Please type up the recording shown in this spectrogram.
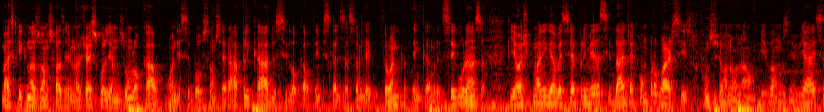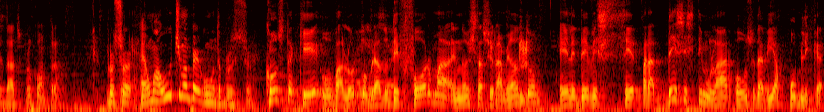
Mas o que, que nós vamos fazer? Nós já escolhemos um local onde esse bolsão será aplicado. Esse local tem fiscalização eletrônica, tem câmera de segurança. E eu acho que Maringá vai ser a primeira cidade a comprovar se isso funciona ou não. E vamos enviar esses dados para o Contran. Professor, é uma última pergunta, professor. Consta que o valor cobrado de forma no estacionamento, ele deve ser para desestimular o uso da via pública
